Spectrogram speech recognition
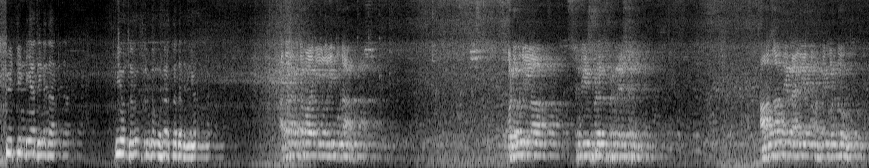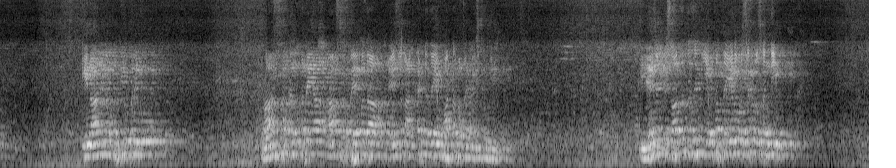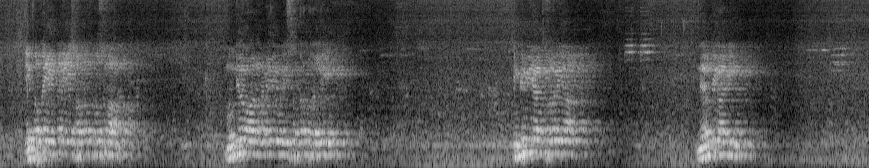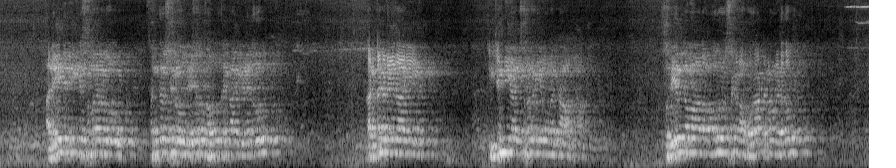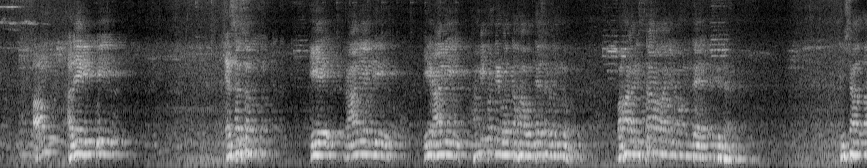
ಕ್ವಿಟ್ ಇಂಡಿಯಾ ದಿನದ ಈ ಒಂದು ಶುಭ ಮುಹೂರ್ತದಲ್ಲಿ ಅದರ ಅಂಗವಾಗಿ ಇಲ್ಲಿ ಕೂಡ ಕೊಡಗು ಜಿಲ್ಲಾ ಸುನ್ನಿ ಸ್ಟೂಡೆಂಟ್ಸ್ ಫೆಡರೇಷನ್ ಆಜಾದಿ ರ್ಯಾಲಿಯನ್ನು ಹಮ್ಮಿಕೊಂಡು ಈ ನಾಡಿನ ಪ್ರತಿಯೊಬ್ಬರಿಗೂ ರಾಷ್ಟ್ರ ಕಲ್ಪನೆಯ ರಾಷ್ಟ್ರ ಪ್ರೇಮದ ದೇಶದ ಅಖಂಡತೆಯ ಪಾಠವನ್ನು ಕಲಿಸಿಕೊಟ್ಟಿದೆ ಈ ದೇಶಕ್ಕೆ ಸ್ವಾತಂತ್ರ್ಯ ಸಿಕ್ಕಿ ಎಪ್ಪತ್ತೇಳು ವರ್ಷಗಳು ಸಂಧಿ ಎಪ್ಪತ್ತ ಎಂಟನೆಯ ಸ್ವಾತಂತ್ರ್ಯೋತ್ಸವ ಮುಂದಿನ ವಾರ ನಡೆಯುವ ಈ ಸಂದರ್ಭದಲ್ಲಿ ಇಂಡಿಯಾ ಚಳವಳಿಯ ನೆರವಿಗಾಗಿ ಅನೇಕ ರೀತಿಯ ಸಮರಗಳು ಸಂಘರ್ಷಗಳು ದೇಶದ ಸ್ವಾತಂತ್ರ್ಯಕ್ಕಾಗಿ ನಡೆದರು ಕಟ್ಟಕಡೆಯದಾಗಿ ಇಂಡಿಯಾ ಚಳವಳಿಯ ಮೂಲಕ ಸುದೀರ್ಘವಾದ ಮೂರು ವರ್ಷಗಳ ಹೋರಾಟಗಳು ನಡೆದು ಅದೇ ರೀತಿ ಎಸ್ ಎಸ್ ಎಫ್ ಈ ರಾಲಿಯಲ್ಲಿ, ಈ ರಾಲಿ ಹಮ್ಮಿಕೊಂಡಿರುವಂತಹ ಉದ್ದೇಶಗಳನ್ನು ಬಹಳ ವಿಸ್ತಾರವಾಗಿ ನಮ್ಮ ಮುಂದೆ ಇಟ್ಟಿದ್ದಾರೆ. ಇನ್ಶಾಲ್ಲ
